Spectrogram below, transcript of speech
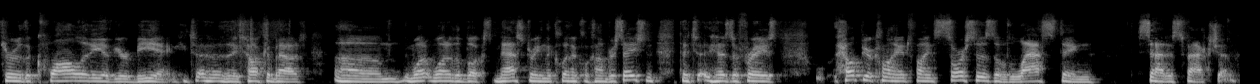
through the quality of your being. They talk about um, one, one of the books, Mastering the Clinical Conversation, that has a phrase help your client find sources of lasting satisfaction.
